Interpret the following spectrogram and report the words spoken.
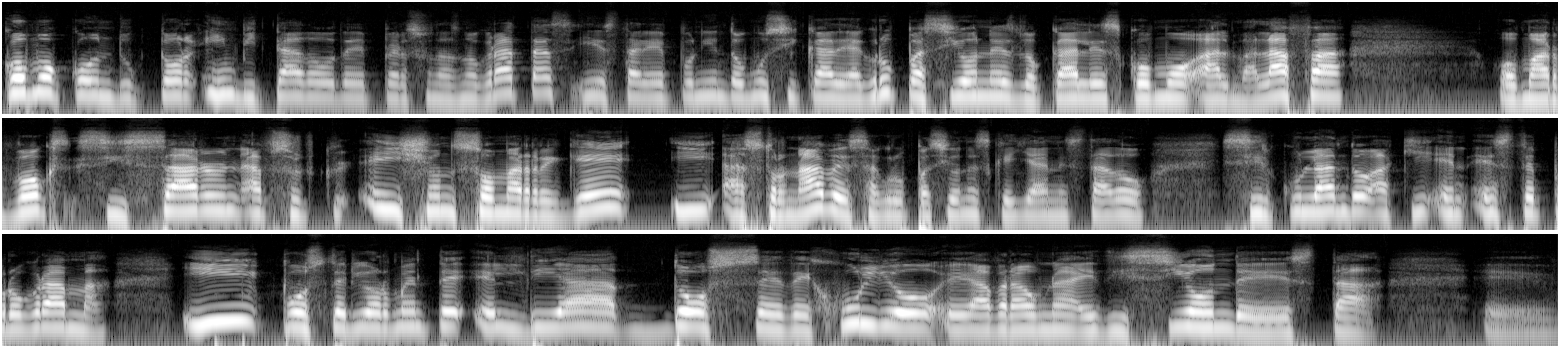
como conductor invitado de Personas No Gratas y estaré poniendo música de agrupaciones locales como Almalafa, Omar Vox, Saturn, Absurd Creation, Soma Reggae y Astronaves, agrupaciones que ya han estado circulando aquí en este programa. Y posteriormente, el día 12 de julio, eh, habrá una edición de esta eh,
